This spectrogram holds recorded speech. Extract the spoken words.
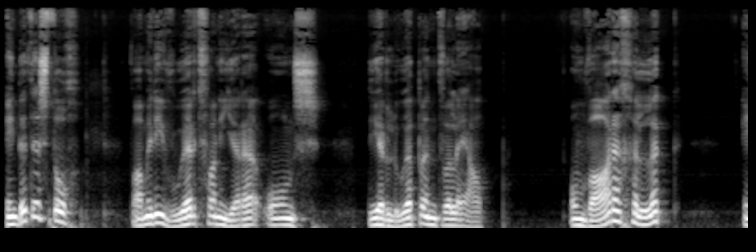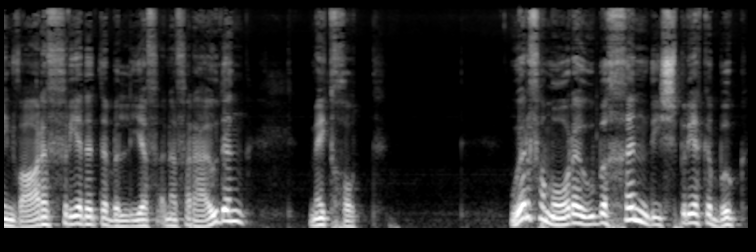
En dit is tog waarmee die woord van die Here ons deurlopend wil help om ware geluk en ware vrede te beleef in 'n verhouding met God. Hoor vanmôre hoe begin die Spreukeboek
